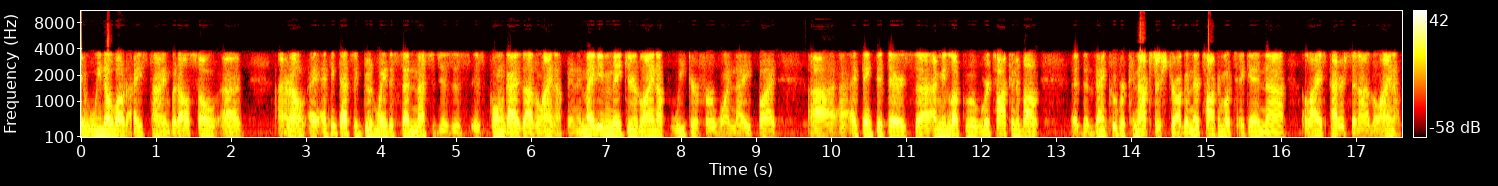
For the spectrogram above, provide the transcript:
We know about ice time, but also, uh, I don't know. I, I think that's a good way to send messages is, is pulling guys out of the lineup, and it might even make your lineup weaker for one night. But uh, I think that there's. Uh, I mean, look, we're, we're talking about uh, the Vancouver Canucks are struggling. They're talking about taking uh, Elias Pettersson out of the lineup.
